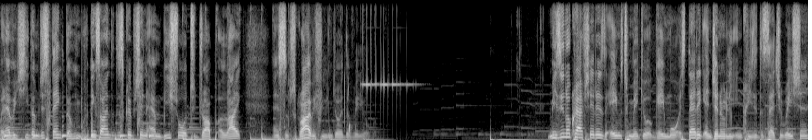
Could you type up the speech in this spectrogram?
whenever you see them just thank them links are in the description and be sure to drop a like and subscribe if you enjoyed the video Mizuno Craft Shaders aims to make your game more aesthetic and generally increases the saturation,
